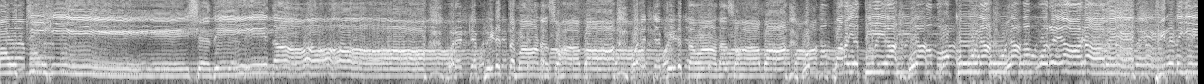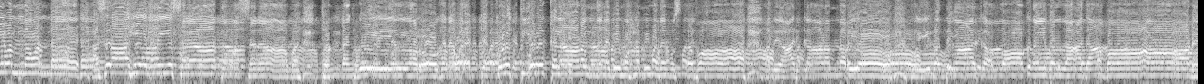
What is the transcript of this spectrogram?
മൗതിഹി ഒരൊറ്റ പിടുത്തമാണ് സ്വഹാബ. ഒരൊറ്റ പിടുത്തമാണ് സ്വഹാബ. ഒന്നും പറയത്തില്ല ഒന്നും നോക്കൂല. ഒന്നും ഒരയാടാതെ തിരടിയിൽ വന്നുകൊണ്ട് തൊണ്ടങ്കുയിൽ നിന്ന് റോഹന ഒരൊറ്റ കൊളുത്തിയെടുക്കലാണെന്ന് നബി മുഹമ്മദ് മുസ്തഫ. അത് ആർക്കാണെന്നറിയോ? ദൈവത്തുകാർക്ക് അള്ളാഹ് നൽകുന്ന അതാപാണ്.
